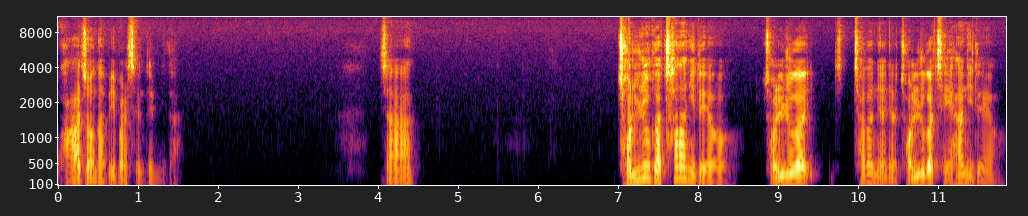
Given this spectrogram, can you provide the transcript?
과전압이 발생됩니다. 자, 전류가 차단이 돼요. 전류가 차단이 아니라 전류가 제한이 돼요.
